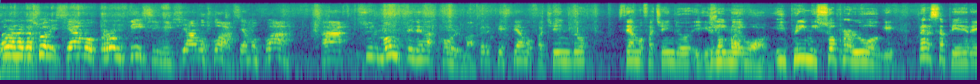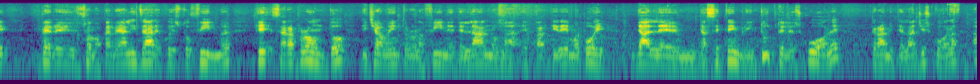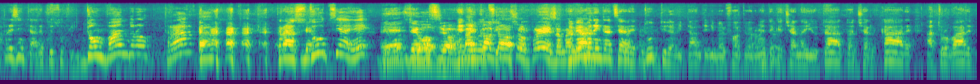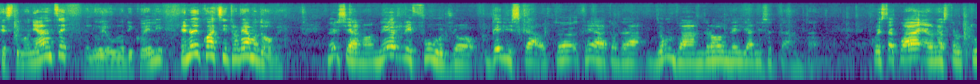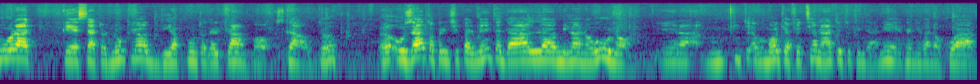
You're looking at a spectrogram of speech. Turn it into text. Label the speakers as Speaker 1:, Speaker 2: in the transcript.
Speaker 1: Allora ragazzuoli siamo prontissimi, siamo qua, siamo qua a- sul Monte della Colma perché stiamo facendo, stiamo facendo i,
Speaker 2: I
Speaker 1: primi, i primi sopralluoghi per sapere, per, eh, insomma, per realizzare questo film che sarà pronto diciamo entro la fine dell'anno ma eh, partiremo poi dal, da settembre in tutte le scuole tramite l'Agiscuola a presentare questo film Don Vandro tra, tra astuzia e
Speaker 3: Eh, devozione,
Speaker 1: E
Speaker 3: ma colto la sorpresa. ma
Speaker 1: Dobbiamo
Speaker 3: dai.
Speaker 1: ringraziare tutti gli abitanti di Belforte veramente che ci hanno aiutato a cercare, a trovare testimonianze e lui è uno di quelli. E noi qua ci troviamo dove?
Speaker 4: Noi siamo nel rifugio degli scout creato da Don Vandro negli anni 70. Questa qua è una struttura che è stato il nucleo di, appunto, del campo scout, eh, usato principalmente dal Milano 1. Era, mm, tutti- molti affezionati tutti gli anni venivano qua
